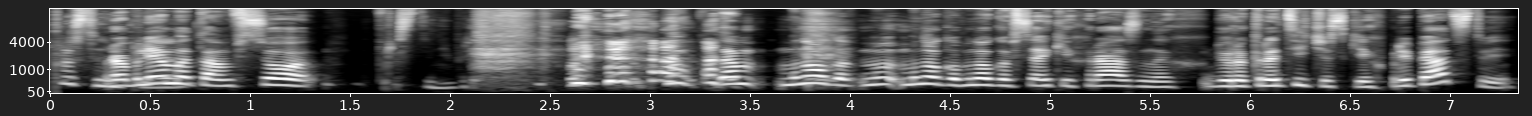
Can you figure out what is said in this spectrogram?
Просто Проблема там все просто не ну, Там много-много-много всяких разных бюрократических препятствий,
